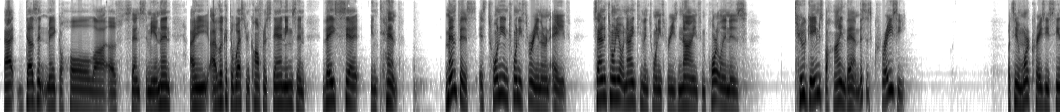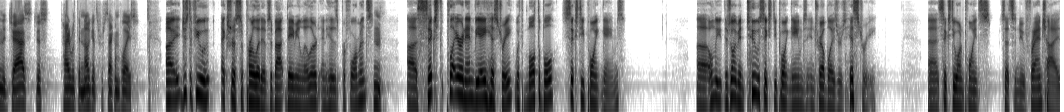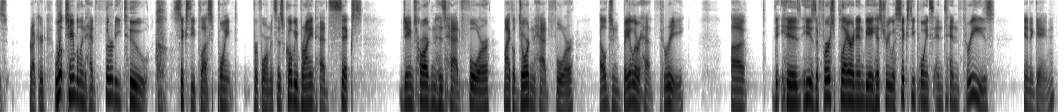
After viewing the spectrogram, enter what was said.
That doesn't make a whole lot of sense to me. And then I I look at the Western Conference standings and they sit in tenth. Memphis is 20 and 23 and they're in 8th. San Antonio at 19 and 23 is 9th and Portland is two games behind them. This is crazy. What's even more crazy is seeing the Jazz just tied with the Nuggets for second place. Uh, just a few extra superlatives about Damian Lillard and his performance. Hmm. Uh, sixth player in NBA history with multiple 60 point games. Uh, only there's only been two 60 point games in Trailblazers history. Uh, 61 points sets a new franchise record. Wilt Chamberlain had 32 60 plus point performances. Kobe Bryant had six. James Harden has had four. Michael Jordan had four. Elgin Baylor had three. Uh, his he is the first player in NBA history with 60 points and 10 threes in a game.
